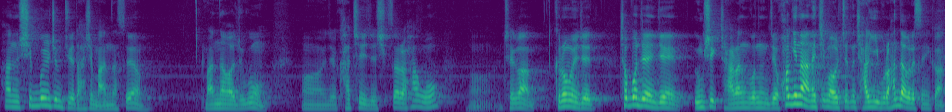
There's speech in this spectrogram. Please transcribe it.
한 10일쯤 뒤에 다시 만났어요. 만나가지고 어 이제 같이 이제 식사를 하고 어 제가 그러면 이제 첫 번째 이제 음식 잘하는 거는 이제 확인은 안 했지만 어쨌든 자기 입으로 한다 그랬으니까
